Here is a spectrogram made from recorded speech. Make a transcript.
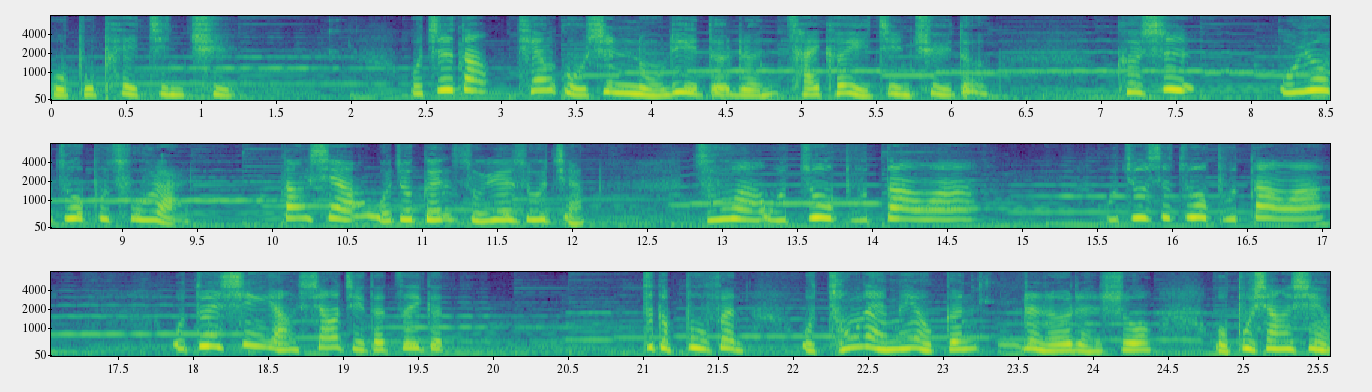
我不配进去。我知道天国是努力的人才可以进去的，可是我又做不出来。当下我就跟主耶稣讲。主啊，我做不到啊，我就是做不到啊！我对信仰消极的这个这个部分，我从来没有跟任何人说我不相信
